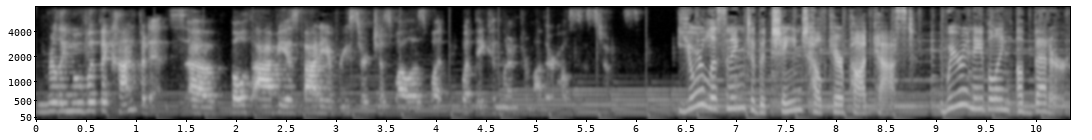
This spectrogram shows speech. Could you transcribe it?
really move with the confidence of both Avia's body of research as well as what what they can learn from other health systems. You're listening to the Change Healthcare podcast. We're enabling a better,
